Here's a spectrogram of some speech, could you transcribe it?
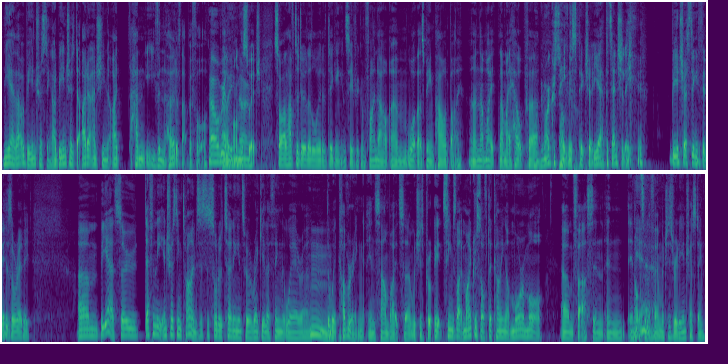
Yeah, that would be interesting. I'd be interested. I don't actually know. I hadn't even heard of that before. Oh, really? Um, on No. the Switch. So I'll have to do a little bit of digging and see if we can find out um, what that's being powered by, and that might that might help uh, Microsoft. paint this picture. Yeah, potentially. be interesting if it is already. Um, but yeah, so definitely interesting times. This is sort of turning into a regular thing that we're uh, Hmm. that we're covering in Soundbites, uh, which is pro- it seems like Microsoft are coming up more and more um, for us in in in Octal Yeah. FM, which is really interesting.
